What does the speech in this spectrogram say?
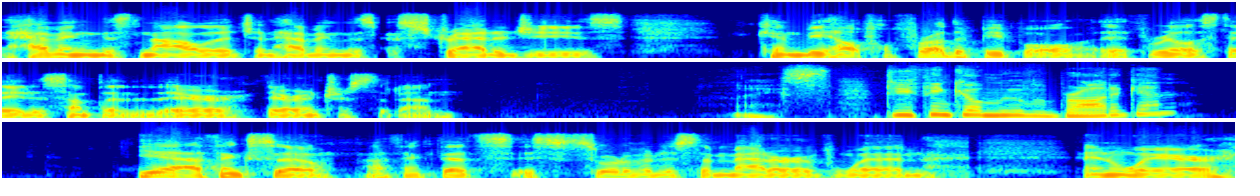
having this knowledge and having this strategies can be helpful for other people if real estate is something they're they're interested in. Nice. Do you think you'll move abroad again? Yeah, I think so. I think that's it's sort of just a matter of when and where.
